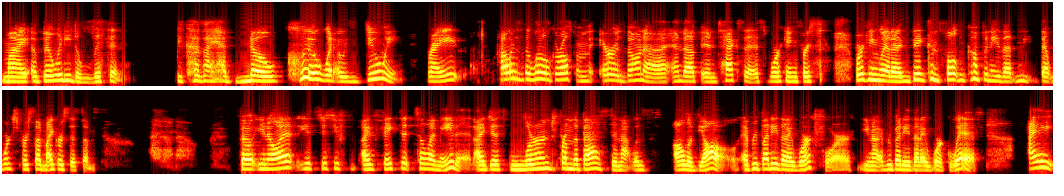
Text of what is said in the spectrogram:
my ability to listen because I had no clue what I was doing, right? How does the little girl from Arizona end up in Texas working for working with a big consultant company that that works for Sun Microsystems? So you know what? It's just you. I faked it till I made it. I just learned from the best, and that was all of y'all. Everybody that I work for, you know, everybody that I work with. I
